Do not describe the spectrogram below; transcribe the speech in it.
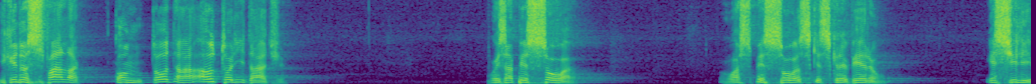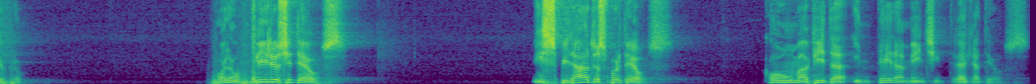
E que nos fala com toda a autoridade. Pois a pessoa, ou as pessoas que escreveram este livro, foram filhos de Deus, inspirados por Deus, com uma vida inteiramente entregue a Deus.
